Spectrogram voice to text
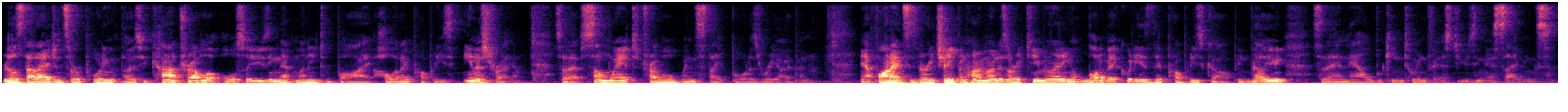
Real estate agents are reporting that those who can't travel are also using that money to buy holiday properties in Australia. So they have somewhere to travel when state borders reopen. Now, finance is very cheap and homeowners are accumulating a lot of equity as their properties go up in value. So they are now looking to invest using their savings.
